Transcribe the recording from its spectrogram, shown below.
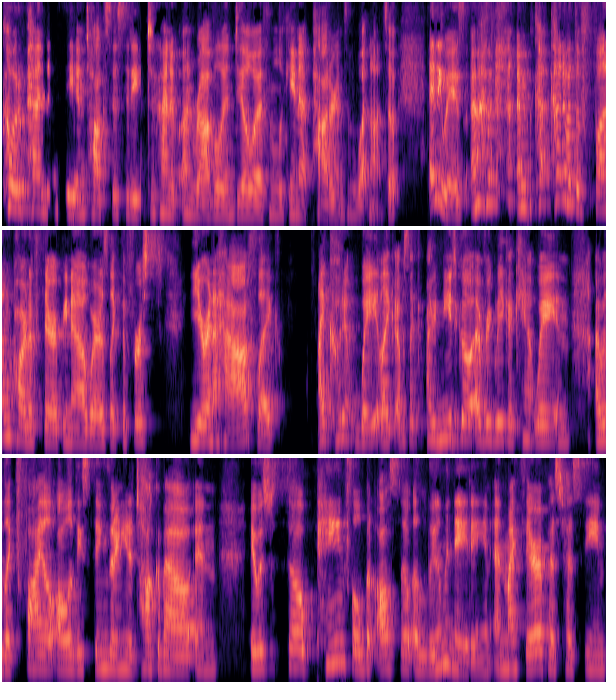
codependency and toxicity to kind of unravel and deal with and looking at patterns and whatnot. So anyways, I'm, I'm kind of at the fun part of therapy now whereas like the first year and a half like I couldn't wait. Like I was like, I need to go every week. I can't wait. And I would like file all of these things that I need to talk about. And it was just so painful, but also illuminating. And my therapist has seen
